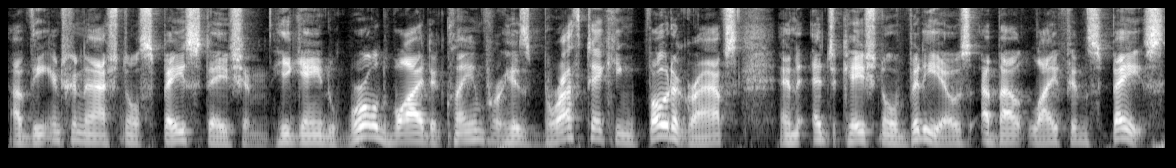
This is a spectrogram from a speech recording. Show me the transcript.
of the International Space Station. He gained worldwide acclaim for his breathtaking photographs and educational videos about life in space.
